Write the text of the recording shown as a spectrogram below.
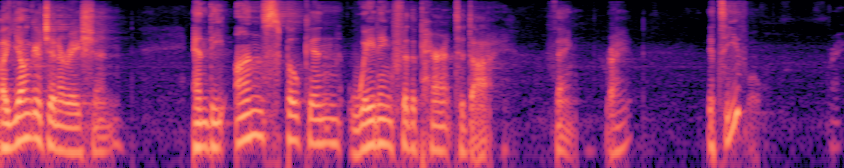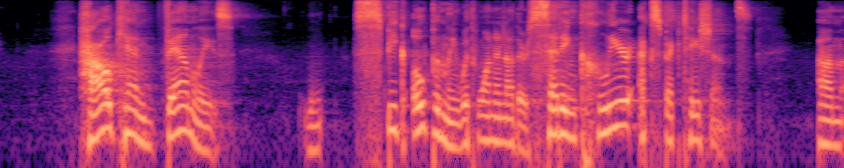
a younger generation and the unspoken waiting for the parent to die thing, right? It's evil. Right? How can families speak openly with one another, setting clear expectations um,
